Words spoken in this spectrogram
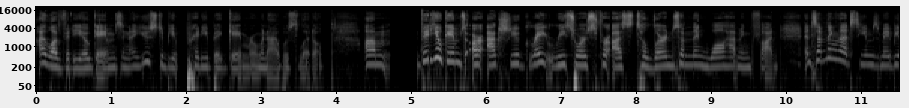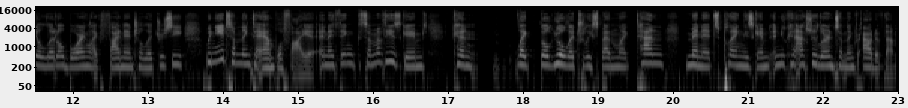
I love video games and I used to be a pretty big gamer when I was little. Um, video games are actually a great resource for us to learn something while having fun. And something that seems maybe a little boring, like financial literacy, we need something to amplify it. And I think some of these games can like you'll literally spend like 10 minutes playing these games and you can actually learn something out of them.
